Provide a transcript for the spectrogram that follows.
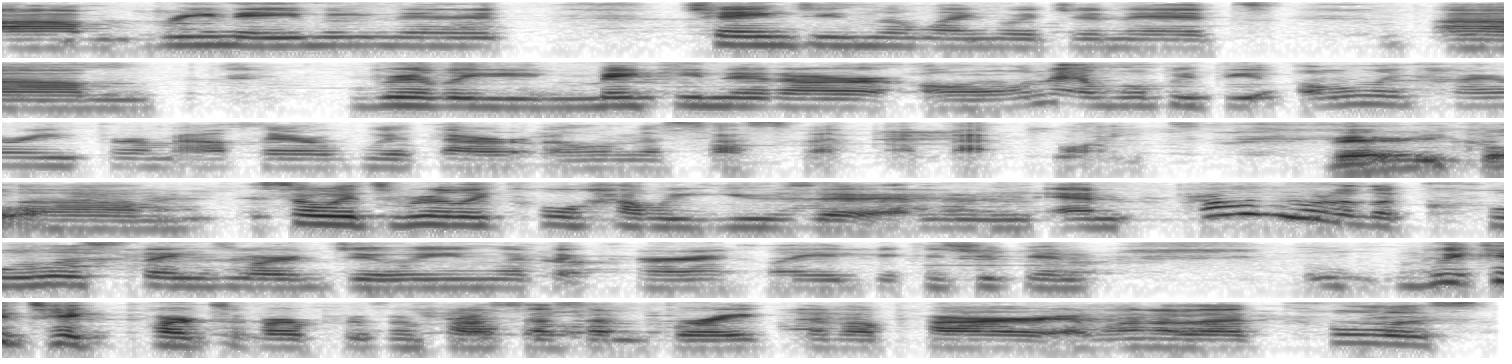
um, renaming it, changing the language in it. Um, really making it our own and we'll be the only hiring firm out there with our own assessment at that point Very cool. um, so it's really cool how we use it and and probably one of the coolest things we're doing with it currently because you can we can take parts of our proven process and break them apart and one of the coolest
